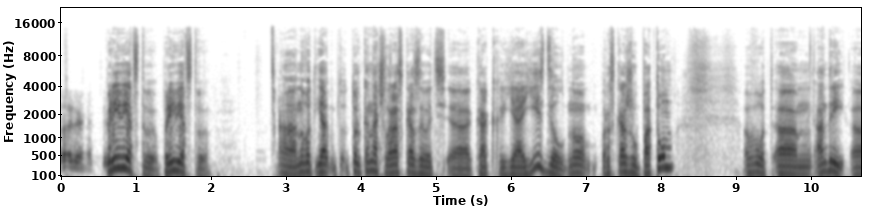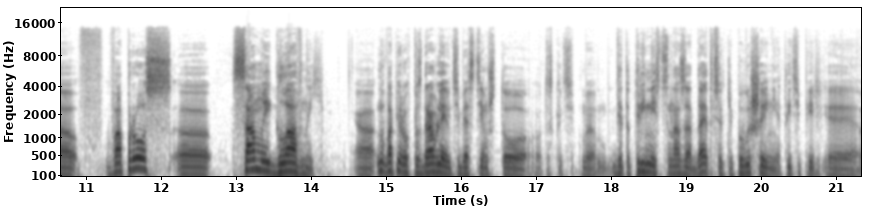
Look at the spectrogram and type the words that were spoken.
да, Леонид. Приветствую, приветствую. А, ну вот я только начал рассказывать, а, как я ездил, но расскажу потом. Вот, а, Андрей, а, вопрос а, самый главный. А, ну, во-первых, поздравляю тебя с тем, что, так сказать, э, где-то три месяца назад, да, это все-таки повышение. Ты теперь э,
